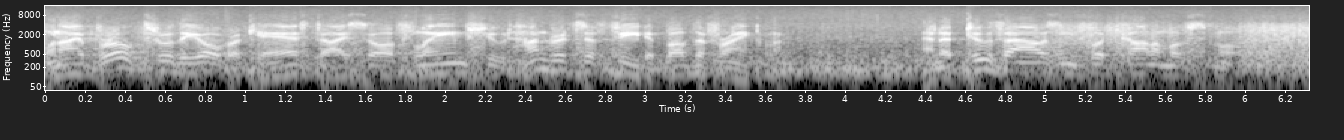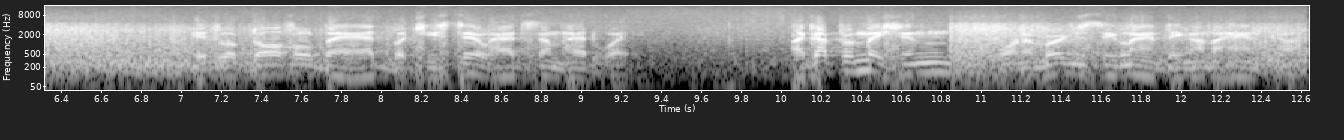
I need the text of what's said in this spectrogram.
When I broke through the overcast, I saw flames shoot hundreds of feet above the Franklin and a 2,000-foot column of smoke. It looked awful bad, but she still had some headway. I got permission for an emergency landing on the Hancock.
